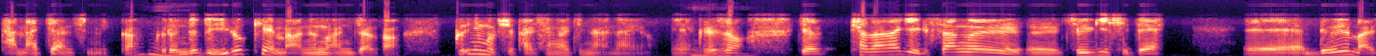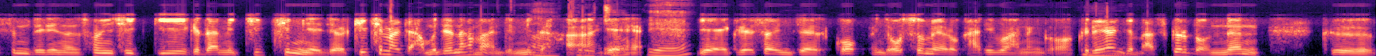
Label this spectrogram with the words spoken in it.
다 맞지 않습니까? 음. 그런데도 이렇게 많은 환자가 끊임없이 발생하지는 않아요. 예. 음. 그래서 이제 편안하게 일상을 어, 즐기시되 예, 늘 말씀드리는 손 씻기, 그 다음에 기침 예절. 기침할 때 아무 데나 하면 안 됩니다. 아, 그렇죠. 예. 예. 예, 그래서 이제 꼭 이제 옷소매로 가리고 하는 거. 그래야 음. 이제 마스크를 벗는 그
